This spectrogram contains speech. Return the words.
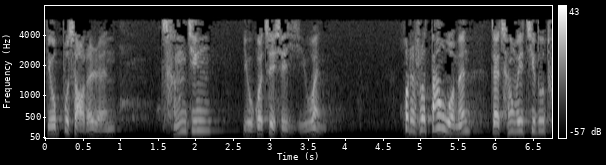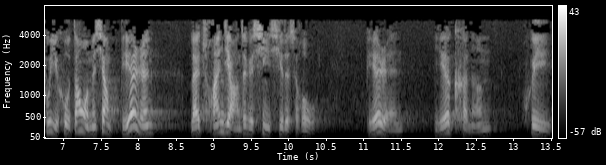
有不少的人曾经有过这些疑问，或者说，当我们在成为基督徒以后，当我们向别人来传讲这个信息的时候，别人也可能会。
